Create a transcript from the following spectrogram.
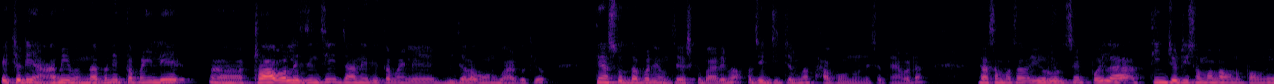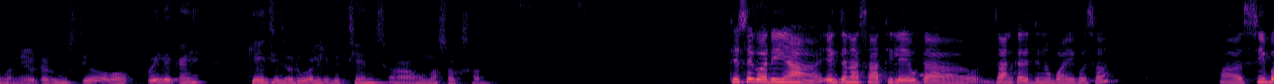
एकचोटि हामीभन्दा पनि तपाईँले ट्राभल एजेन्सी जहाँनिर तपाईँले भिजा लगाउनु भएको थियो त्यहाँ सोद्धा पनि हुन्छ यसको बारेमा। अझै डिटेलमा थाहा पाउनुहुनेछ त्यहाँबाट। जहाँसम्म छ यो रुल्स चाहिँ पहिला तिनचोटिसम्म लाउनु पाउने भन्ने एउटा रुल्स थियो। अब कहिलेकाहीँ केही चिजहरू अलिकति चेन्ज हुन सक्छन् त्यसै गरी यहाँ एकजना साथीले एउटा जानकारी दिनुभएको छ। शिव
